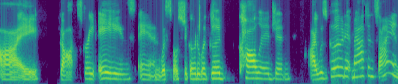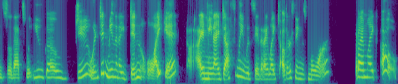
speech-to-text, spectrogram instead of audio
I got straight A's and was supposed to go to a good college and I was good at math and science, so that's what you go do. And it didn't mean that I didn't like it. I mean, I definitely would say that I liked other things more, but I'm like, oh,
